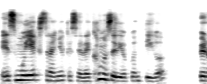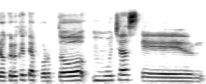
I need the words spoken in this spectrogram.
es muy extraño que se dé como se dio contigo, pero creo que te aportó muchas eh,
